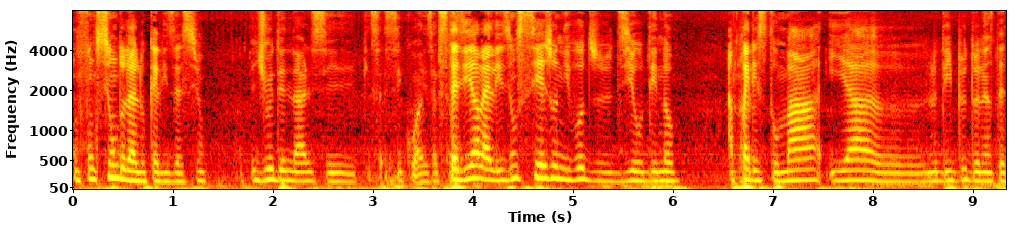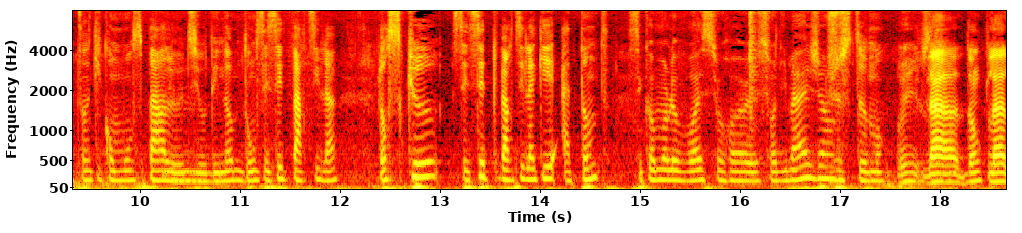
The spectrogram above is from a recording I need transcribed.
en fonction de la localisation. Duodénal, c'est quoi exactement? C'est-à-dire la lésion siège au niveau du duodénum. Après l'estomac, il y a euh, le début de l'intestin qui commence par le mm. duodénum. Donc c'est cette partie-là. Lorsque c'est cette partie-là qui est atteinte, c'est comme on le voit sur, euh, sur l'image. Hein. Justement. Oui, là, donc là,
